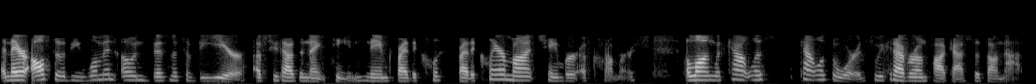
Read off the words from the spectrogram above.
and they are also the Woman-Owned Business of the Year of 2019, named by the by the Clermont Chamber of Commerce, along with countless countless awards. We could have our own podcast just on that.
